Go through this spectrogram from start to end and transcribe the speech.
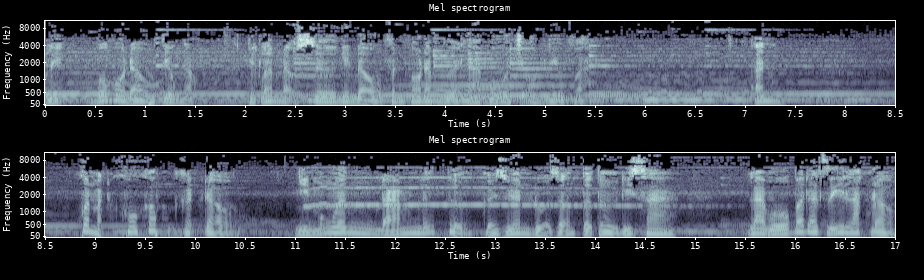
lịnh vỗ vô đầu tiêu ngọc, Nhược lâm đạo sư nghiêng đầu phân phó đám người la bố ở chỗ liều vải. Ân Khuôn mặt khô khốc gật đầu Nhìn mông lưng đám lữ tử cười duyên đùa giỡn từ từ đi xa La bố bất đắc dĩ lắc đầu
